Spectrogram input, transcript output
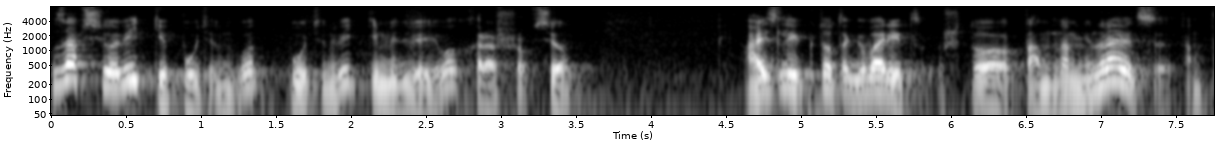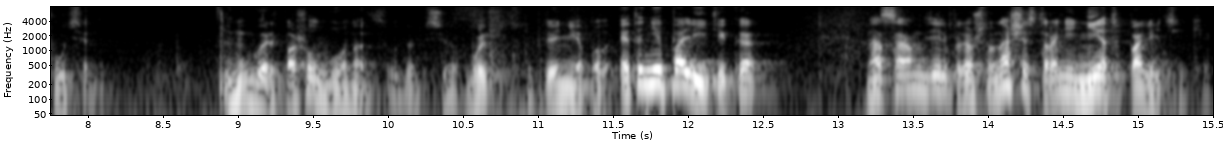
За все, видите, Путин, вот Путин, видите, Медведев, вот хорошо, все. А если кто-то говорит, что там нам не нравится там Путин, ему говорят, пошел вон отсюда, все, больше тебя не было. Это не политика, на самом деле, потому что в нашей стране нет политики.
